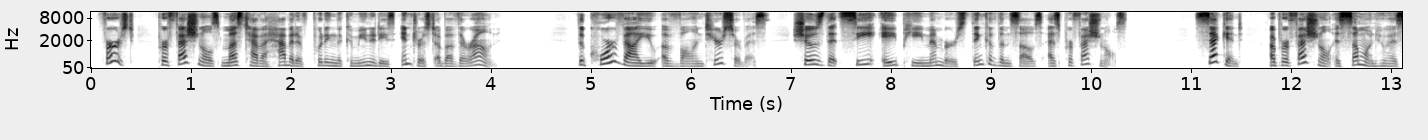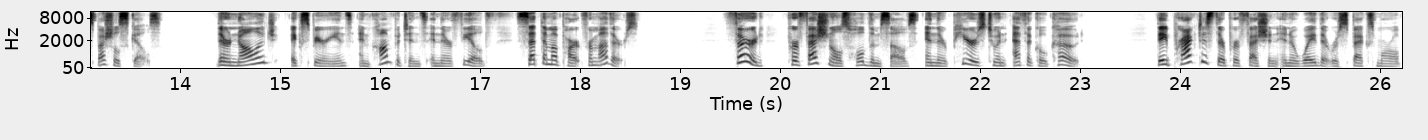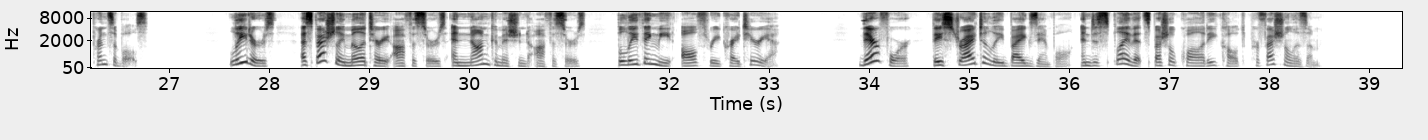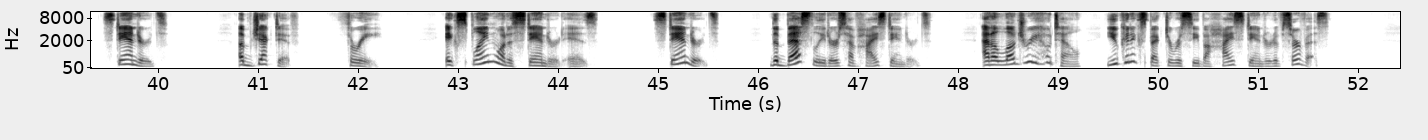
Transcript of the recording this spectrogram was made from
First, professionals must have a habit of putting the community's interest above their own. The core value of volunteer service shows that CAP members think of themselves as professionals. Second, a professional is someone who has special skills. Their knowledge, experience, and competence in their field set them apart from others. Third, professionals hold themselves and their peers to an ethical code. They practice their profession in a way that respects moral principles. Leaders, especially military officers and non commissioned officers, believe they meet all three criteria. Therefore, they strive to lead by example and display that special quality called professionalism. Standards Objective 3. Explain what a standard is. Standards. The best leaders have high standards. At a luxury hotel, you can expect to receive a high standard of service.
